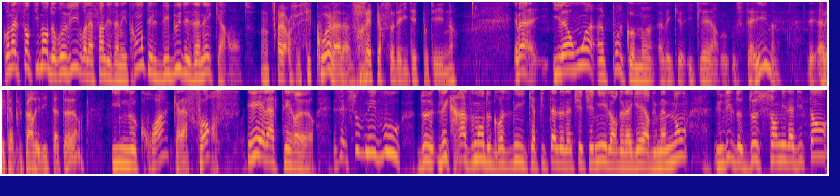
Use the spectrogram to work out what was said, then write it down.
qu'on a le sentiment de revivre la fin des années 30 et le début des années 40. Alors, c'est quoi là, la vraie personnalité de Poutine? Eh ben, il a au moins un point commun avec Hitler ou Staline, avec la plupart des dictateurs, il ne croit qu'à la force et à la terreur. Souvenez-vous de l'écrasement de Grozny, capitale de la Tchétchénie, lors de la guerre du même nom. Une ville de 200 000 habitants,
